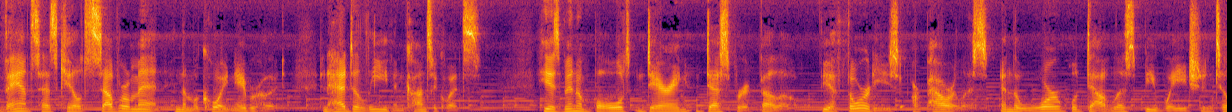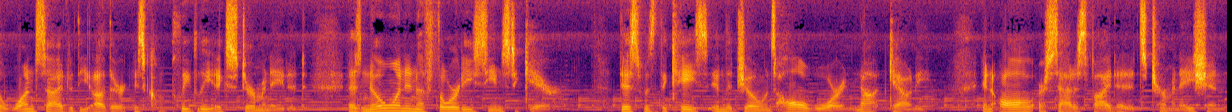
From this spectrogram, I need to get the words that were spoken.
Vance has killed several men in the McCoy neighborhood and had to leave in consequence. He has been a bold, daring, desperate fellow. The authorities are powerless, and the war will doubtless be waged until one side or the other is completely exterminated, as no one in authority seems to care. This was the case in the Jones Hall War in Knott County, and all are satisfied at its termination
